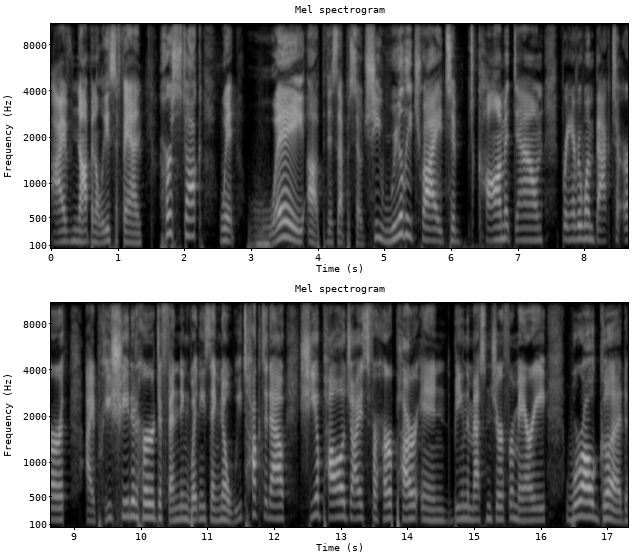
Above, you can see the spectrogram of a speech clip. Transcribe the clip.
I've not been a Lisa fan. Her stock went way up this episode. She really tried to calm it down, bring everyone back to earth. I appreciated her defending Whitney, saying, No, we talked it out. She apologized for her part in being the messenger for Mary. We're all good.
